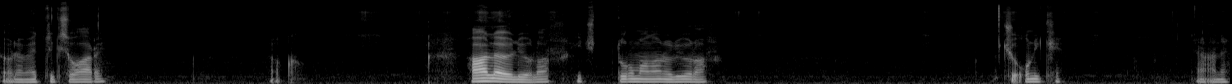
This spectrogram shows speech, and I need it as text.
Şöyle Matrix var. Yok. Hala ölüyorlar. Hiç durmadan ölüyorlar. Şu 12. Yani.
